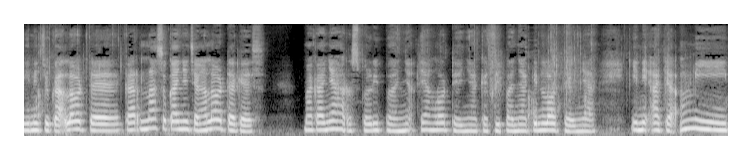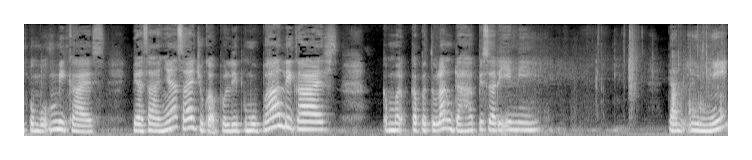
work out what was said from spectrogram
ini juga lode karena sukanya jangan lode guys. Makanya harus beli banyak yang lodenya guys. Dibanyakin lodenya. Ini ada mie bumbu mie guys. Biasanya saya juga beli bumbu bali guys. Kebetulan udah habis hari ini. Dan ini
